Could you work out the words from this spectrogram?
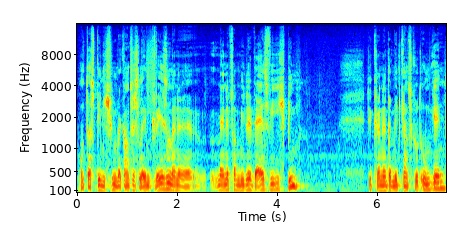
Und das bin ich mein ganzes Leben gewesen. Meine, meine Familie weiß, wie ich bin. Die können damit ganz gut umgehen.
